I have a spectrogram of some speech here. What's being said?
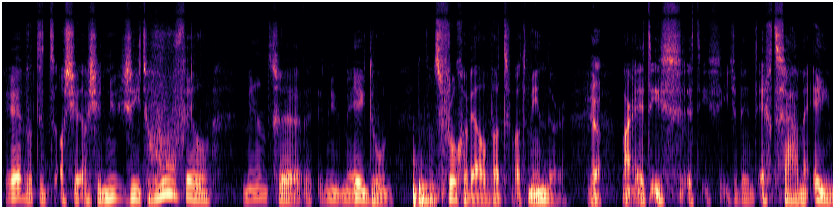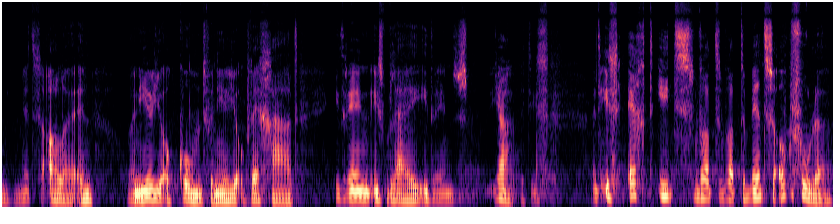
Hè, want het, als, je, als je nu ziet hoeveel mensen nu meedoen. Dat was vroeger wel wat, wat minder. Ja. Maar het is, het is, je bent echt samen één, met z'n allen. En wanneer je ook komt, wanneer je ook weggaat, iedereen is blij. Iedereen is, ja, het is, het is echt iets wat, wat de mensen ook voelen.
